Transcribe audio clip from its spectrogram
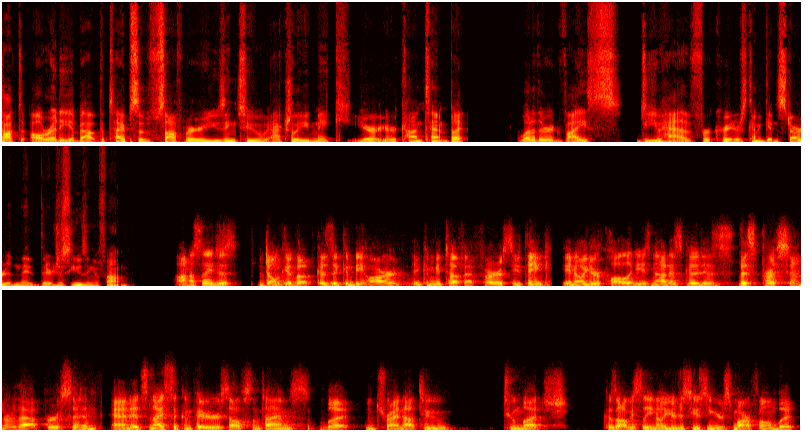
talked already about the types of software you're using to actually make your your content but what other advice do you have for creators kind of getting started and they, they're just using a phone? Honestly just don't give up because it can be hard it can be tough at first. You think you know your quality is not as good as this person or that person and it's nice to compare yourself sometimes but try not to too much because obviously you know you're just using your smartphone but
